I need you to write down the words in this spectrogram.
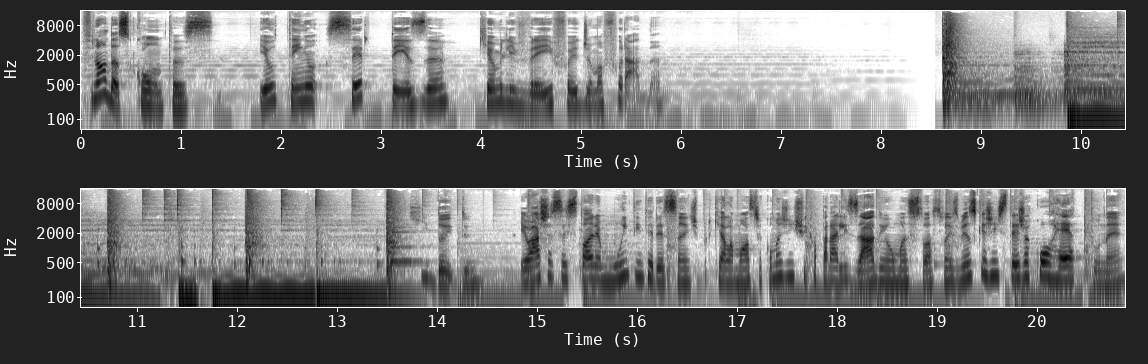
Final das contas, eu tenho certeza que eu me livrei foi de uma furada. Doido. Eu acho essa história muito interessante porque ela mostra como a gente fica paralisado em algumas situações, mesmo que a gente esteja correto, né?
